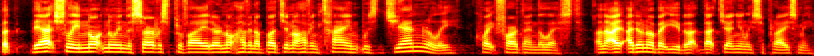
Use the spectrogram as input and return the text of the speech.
But the actually not knowing the service provider, not having a budget, not having time was generally quite far down the list. And I, I don't know about you, but that, that genuinely surprised me.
